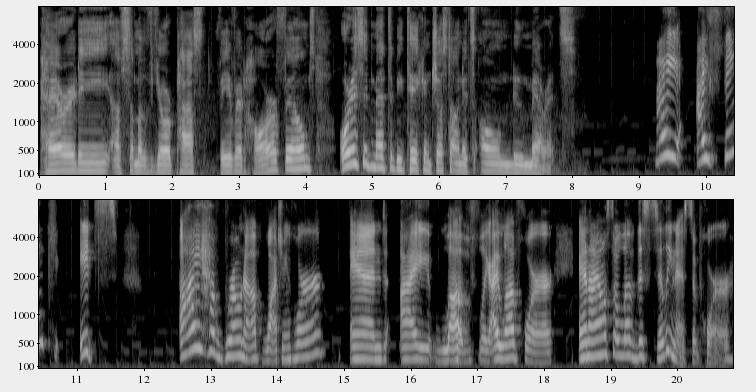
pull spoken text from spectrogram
parody of some of your past favorite horror films, or is it meant to be taken just on its own new merits? I I think it's I have grown up watching horror and I love like I love horror. And I also love the silliness of horror.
